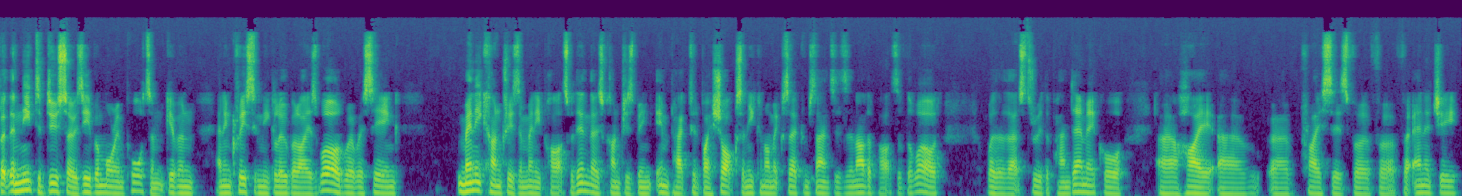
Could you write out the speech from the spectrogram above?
But the need to do so is even more important given an increasingly globalized world where we're seeing many countries and many parts within those countries being impacted by shocks and economic circumstances in other parts of the world, whether that's through the pandemic or uh, high uh, uh, prices for, for, for energy,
